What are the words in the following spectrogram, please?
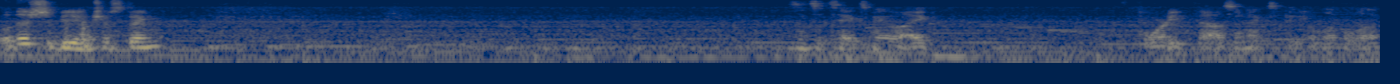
Well, this should be interesting. Since it takes me like 40,000 XP to level up.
